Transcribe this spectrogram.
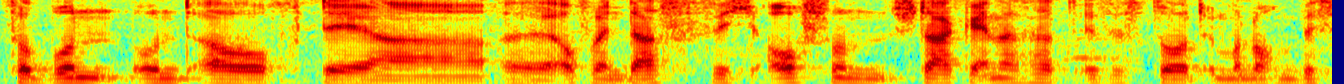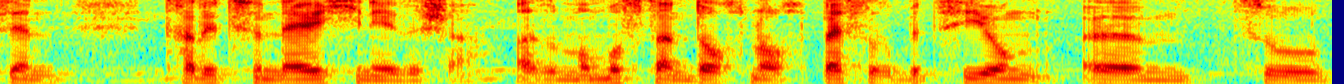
verbunden und auch der, äh, auch wenn das sich auch schon stark geändert hat, ist es dort immer noch ein bisschen traditionell chinesischer. Also man muss dann doch noch bessere Beziehungen ähm, zu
